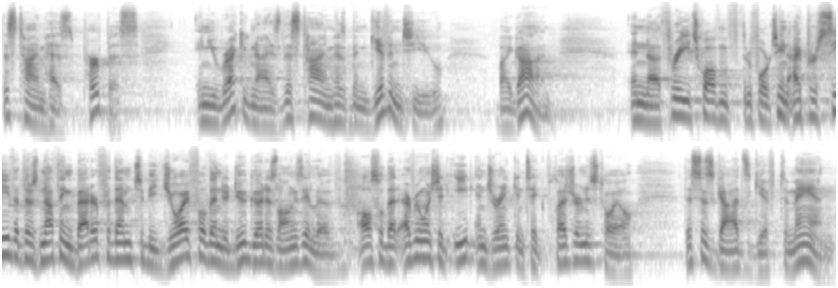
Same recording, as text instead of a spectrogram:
this time has purpose and you recognize this time has been given to you by God. in uh, 3 12 through 14 i perceive that there's nothing better for them to be joyful than to do good as long as they live. Also that everyone should eat and drink and take pleasure in his toil. This is god's gift to man.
